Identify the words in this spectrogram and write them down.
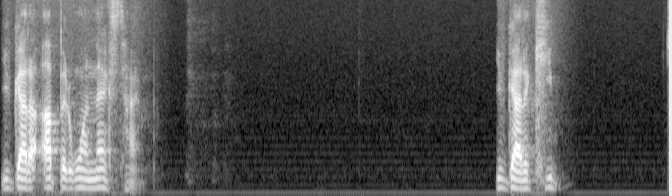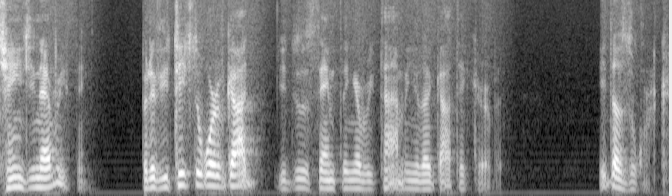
you've got to up it one next time. You've got to keep changing everything. But if you teach the Word of God, you do the same thing every time and you let God take care of it. He does the work.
